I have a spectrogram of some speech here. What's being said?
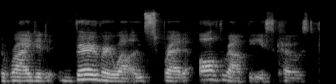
the rye did very, very well and spread all throughout the East Coast.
